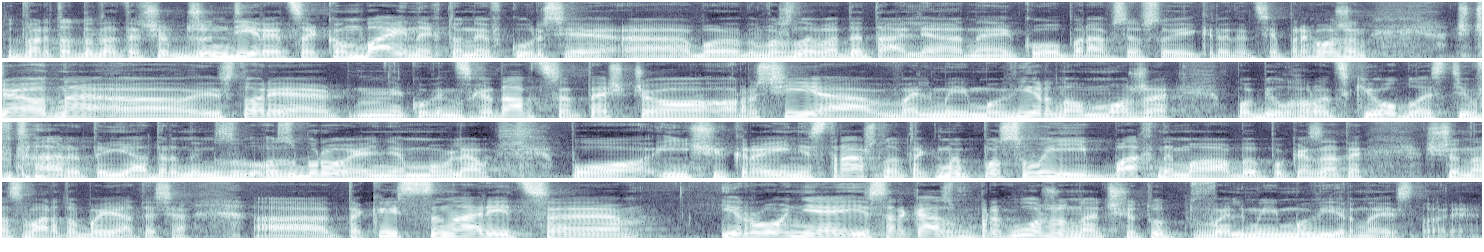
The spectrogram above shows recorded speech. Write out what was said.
Тут варто додати, що Джондіри це комбайни, хто не в курсі, е, бо важлива деталь, на яку опирався в своїй критиці Пригожин. Ще одна е, історія, яку він згадав, це те, що Росія вельми ймовірно може по Білгородській області вдарити ядерним озброєнням. Мовляв, по іншій країні страшно. Так ми по своїй бахнемо, аби показати, що нас варто боятися. Е, Такий сценарій це. Іронія і сарказм Пригожина, чи тут вельми ймовірна історія?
